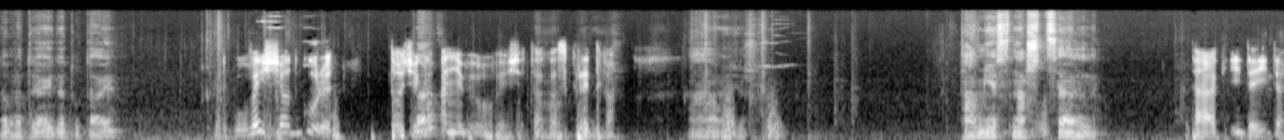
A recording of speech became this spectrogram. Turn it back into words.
Dobra, to ja idę tutaj. To było wejście od góry. Do ciebie, Tak? a nie było wejście, taka Aha. skrytka. A, widzisz. Tam jest nasz cel. Tak, idę, idę.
